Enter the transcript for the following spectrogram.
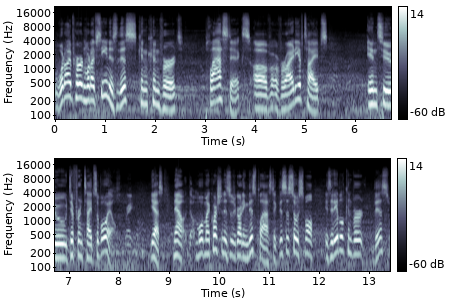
what I've heard and what I've seen is this can convert plastics of a variety of types into different types of oil. right. Yes. Now, th- my question is regarding this plastic. This is so small. Is it able to convert this?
